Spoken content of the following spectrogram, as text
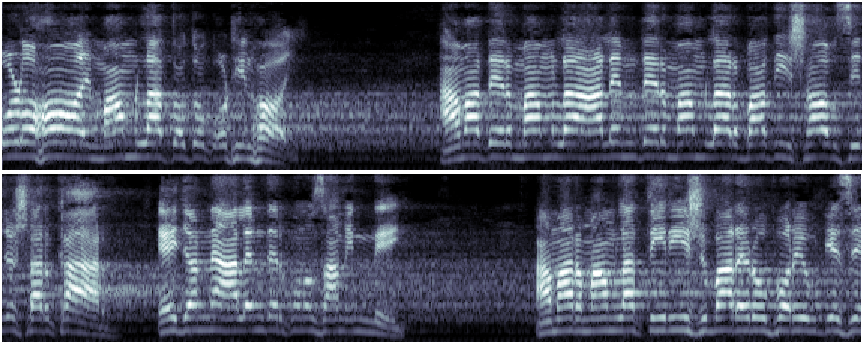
বড় হয়, মামলা তত কঠিন হয়। আমাদের মামলা, আলেমদের মামলার বাদী সব ছিল সরকার। এই জন্য আলেমদের কোনো জামিন নেই। আমার মামলা তিরিশ বারের উপরে উঠেছে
